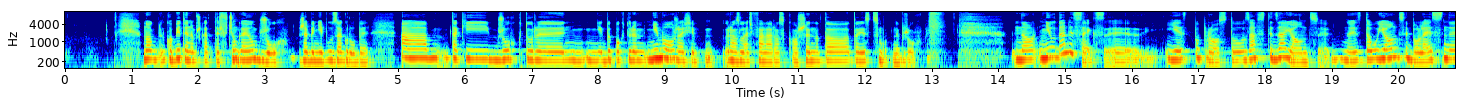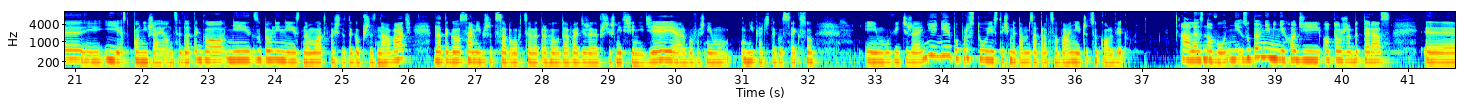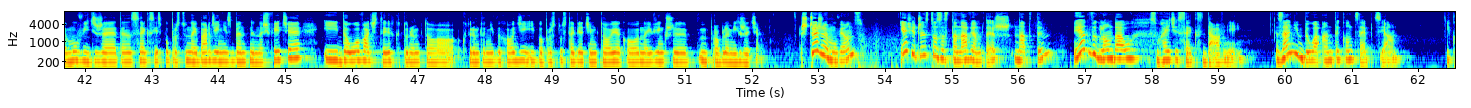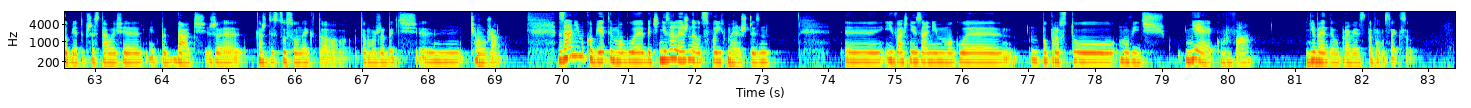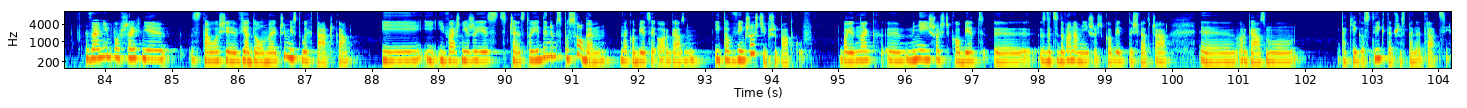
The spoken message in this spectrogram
No, kobiety na przykład też wciągają brzuch, żeby nie był za gruby, a taki brzuch, który jakby po którym nie może się rozlać fala rozkoszy, no to, to jest smutny brzuch. No, nieudany seks y, jest po prostu zawstydzający. No, jest dołujący, bolesny i jest poniżający. Dlatego nie, zupełnie nie jest nam łatwo się do tego przyznawać. Dlatego sami przed sobą chcemy trochę udawać, że przecież nic się nie dzieje, albo właśnie unikać tego seksu i mówić, że nie, nie, po prostu jesteśmy tam zapracowani czy cokolwiek. Ale znowu, nie, zupełnie mi nie chodzi o to, żeby teraz mówić, że ten seks jest po prostu najbardziej niezbędny na świecie i dołować tych, którym to, którym to nie wychodzi i po prostu stawiać im to jako największy problem ich życia. Szczerze mówiąc, ja się często zastanawiam też nad tym, jak wyglądał, słuchajcie, seks dawniej. Zanim była antykoncepcja i kobiety przestały się jakby bać, że każdy stosunek to, to może być yy, ciąża zanim kobiety mogły być niezależne od swoich mężczyzn. Yy, I właśnie zanim mogły po prostu mówić: Nie, kurwa, nie będę uprawiać z tobą seksu. Zanim powszechnie stało się wiadome, czym jest łechtaczka. I, i, I właśnie, że jest często jedynym sposobem na kobiecy orgazm. I to w większości przypadków. Bo jednak y, mniejszość kobiet, y, zdecydowana mniejszość kobiet doświadcza y, orgazmu takiego stricte przez penetrację.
